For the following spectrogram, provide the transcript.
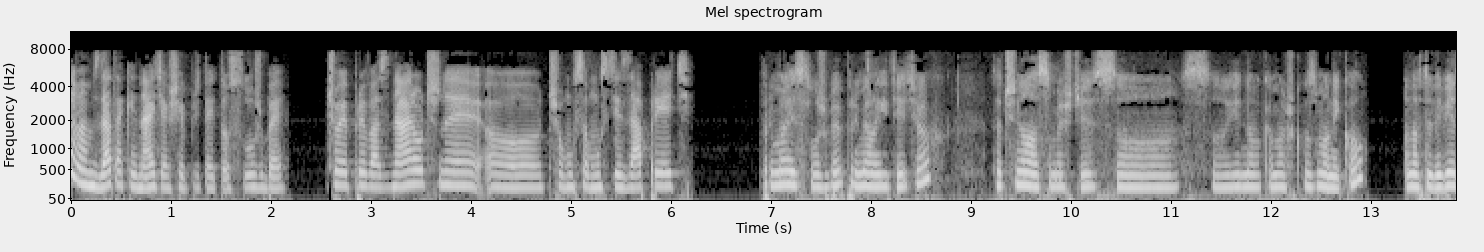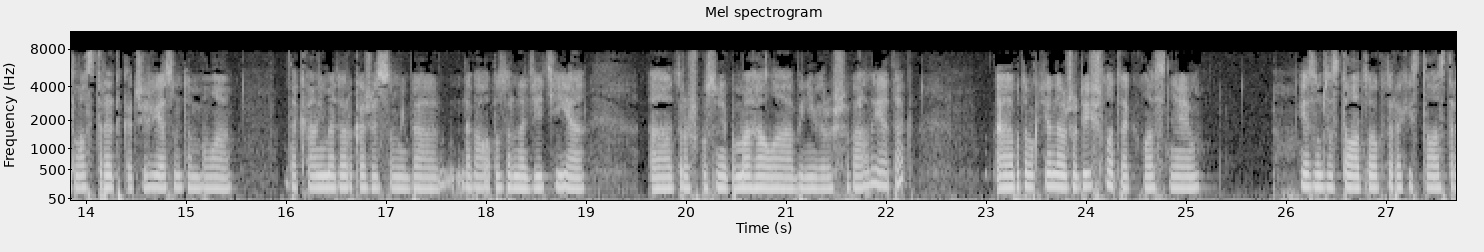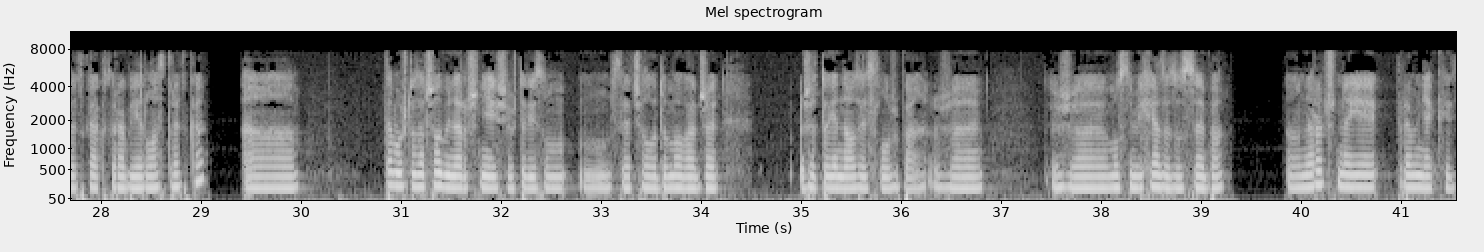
Sa vám zdá také najťažšie pri tejto službe? Čo je pre vás náročné, eh, čomu sa musíte zaprieť? Pri mojej službe, pri malých deťoch, začínala som ešte s, s jednou kamoškou, s Monikou. Ona vtedy viedla stredka, čiže ja som tam bola taká animatorka, že som iba dávala pozor na deti a, a trošku som jej pomáhala, aby nevyrušovali a tak. A potom, keď ona už odišla, tak vlastne ja som sa stala tou, ktorá chystala stredka, ktorá viedla stredka. A tam už to začalo byť náročnejšie, už tedy som mm, si začala uvedomovať, že že to je naozaj služba, že, že musím vychádzať zo seba. Náročné je pre mňa, keď,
